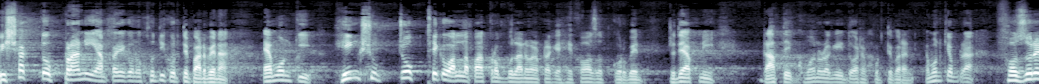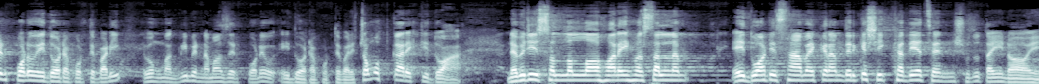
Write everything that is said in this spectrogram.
বিষাক্ত প্রাণী আপনাকে কোনো ক্ষতি করতে পারবে না। এমনকি হিংসুক চোখ থেকেও আল্লাহ পাক রব্বুল আলম আপনাকে হেফাজত করবেন। যদি আপনি রাতে ঘুমানোর আগে এই দোয়াটা পড়তে পারেন। এমনকি আমরা ফজরের পরেও এই দোয়াটা পড়তে পারি এবং মাগরিবের নামাজের পরেও এই দোয়াটা পড়তে পারি। চমৎকার একটি দোয়া। নবীজি সাল্লাহ আলহিহাসাল্লাম এই দোয়াটি সাহাবাই কেরামদেরকে শিক্ষা দিয়েছেন। শুধু তাই নয়,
